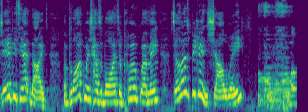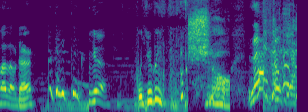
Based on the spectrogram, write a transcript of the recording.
To JBC at Night. The blog which has a variety of programming, so let's begin, shall we? Oh, hello there. yeah. Would you please? Sure. Let's oh dear.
